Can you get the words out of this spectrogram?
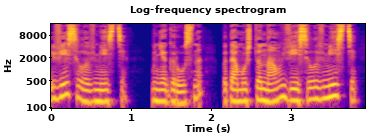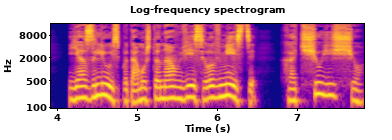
весело вместе. Мне грустно, потому что нам весело вместе. Я злюсь, потому что нам весело вместе. Хочу еще,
